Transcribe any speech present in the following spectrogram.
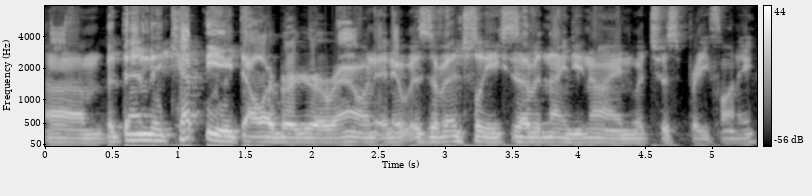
Um, but then they kept the eight dollar burger around, and it was eventually seven ninety nine, which was pretty funny.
